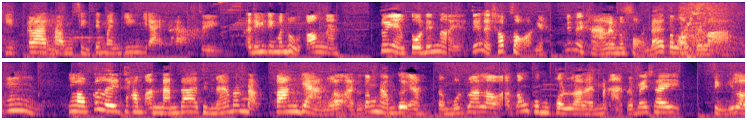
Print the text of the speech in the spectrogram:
คิดกล้าทำสิ่งที่มันยิ่งใหญ่ค่ะ จริง แต่จริงๆมันถูกต้องนะ คืออย่างตัวนิดหน่อยอะนิดหน่อยชอบสอนไงนิดหน่อยหาอะไรมาสอนได้ตลอดเวลา อืมเราก็เลยทำอันนั้นได้ถึงแม้มันแบบบางอย่างเราอาจจะต้องทำด้วยอะสมมุติว่าเราอาจต้องคุมคนอะไร มันอาจจะไม่ใช่สิ่งที่เรา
